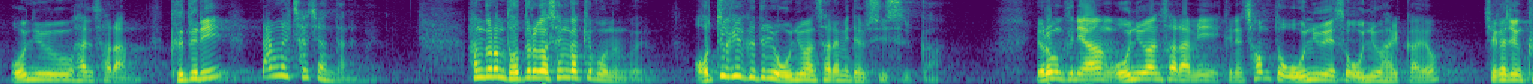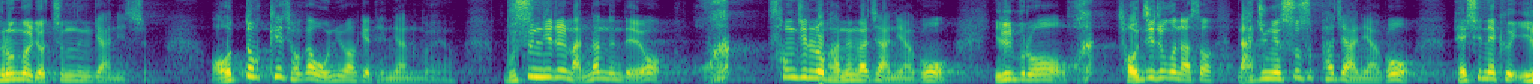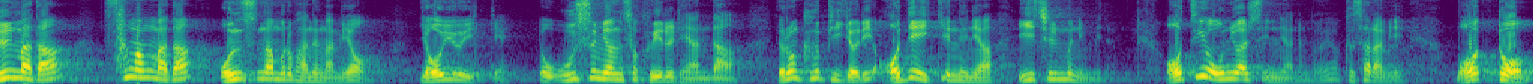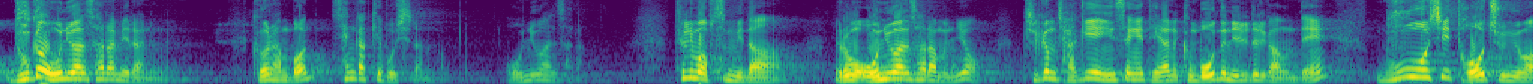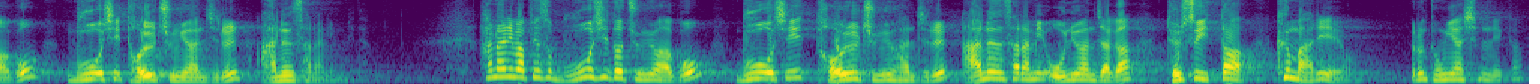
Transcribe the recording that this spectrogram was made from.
온유한 사람, 그들이 땅을 차지한다는 거예요. 한 걸음 더 들어가 생각해 보는 거예요. 어떻게 그들이 온유한 사람이 될 수 있을까? 여러분 그냥 온유한 사람이 그냥 처음부터 온유해서 온유할까요? 제가 지금 그런 걸 여쭙는 게 아니죠. 어떻게 저가 온유하게 됐냐는 거예요. 무슨 일을 만났는데요. 확 성질로 반응하지 아니하고 일부러 확 저지르고 나서 나중에 수습하지 아니하고 대신에 그 일마다 상황마다 온순함으로 반응하며 여유 있게 또 웃으면서 그 일을 대한다. 여러분 그 비결이 어디에 있겠느냐 이 질문입니다. 어떻게 온유할 수 있냐는 거예요. 그 사람이 뭐 또 누가 온유한 사람이라는 거예요. 그걸 한번 생각해 보시라는 겁니다. 온유한 사람. 틀림없습니다. 여러분 온유한 사람은요. 지금 자기의 인생에 대한 그 모든 일들 가운데 무엇이 더 중요하고 무엇이 덜 중요한지를 아는 사람입니다. 하나님 앞에서 무엇이 더 중요하고 무엇이 덜 중요한지를 아는 사람이 온유한 자가 될 수 있다. 그 말이에요. 여러분 동의하십니까?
